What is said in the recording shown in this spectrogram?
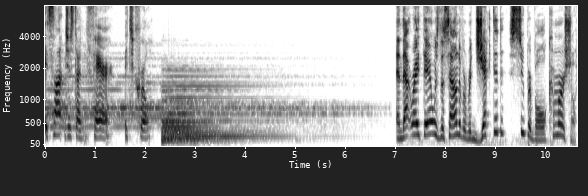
It's not just unfair, it's cruel. And that right there was the sound of a rejected Super Bowl commercial.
